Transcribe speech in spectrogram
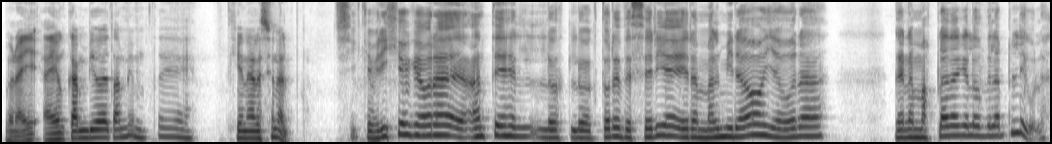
Bueno, hay, hay un cambio también de generacional. Sí, que brigio que ahora, antes el- los, los actores de serie eran mal mirados y ahora ganan más plata que los de la película.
